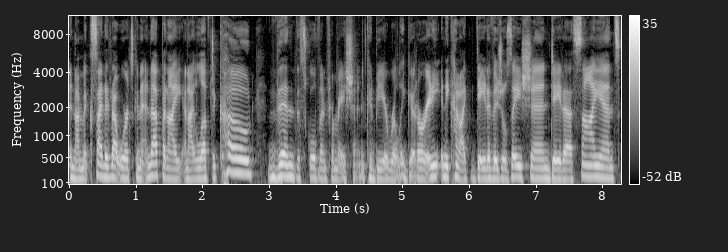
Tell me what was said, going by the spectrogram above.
and I'm excited about where it's going to end up and I and I love to code, then the School of Information could be a really good or any any kind of like data visualization, data science,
